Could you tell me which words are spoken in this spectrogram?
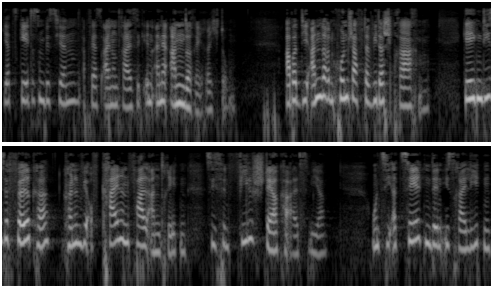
Jetzt geht es ein bisschen, ab Vers 31, in eine andere Richtung. Aber die anderen Kundschafter widersprachen. Gegen diese Völker können wir auf keinen Fall antreten. Sie sind viel stärker als wir. Und sie erzählten den Israeliten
